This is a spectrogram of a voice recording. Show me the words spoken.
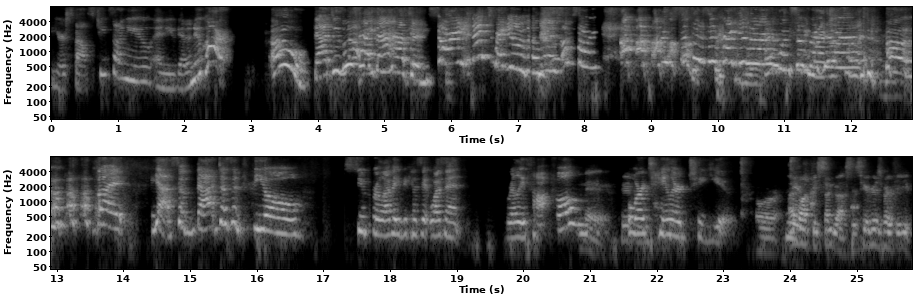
your spouse cheats on you and you get a new car. Oh, That does who's not had make that you- happen? Sorry, that's regular though, Liz. I'm sorry. this is regular. Everyone's sitting right Regular. Um, but yeah, so that doesn't feel super loving because it wasn't really thoughtful No. or tailored to you. Or I No. bought these sunglasses. Here, here's a pair for you.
